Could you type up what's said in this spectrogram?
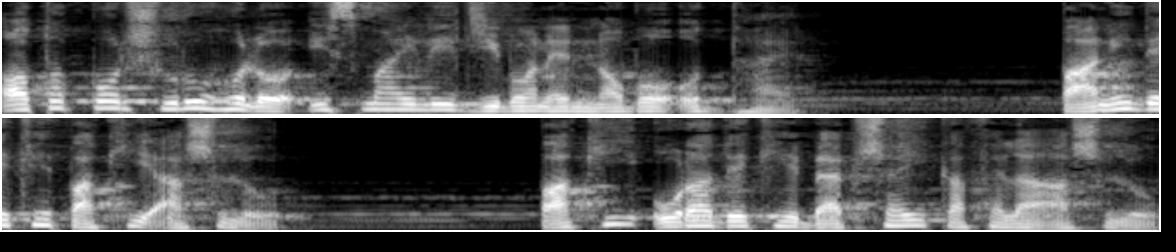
অতঃপর শুরু হল ইসমাইলি জীবনের নব অধ্যায়। পানি দেখে পাখি আসলো। পাখি ওরা দেখে ব্যবসায়ী কাফেলা আসলো।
